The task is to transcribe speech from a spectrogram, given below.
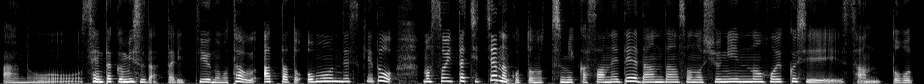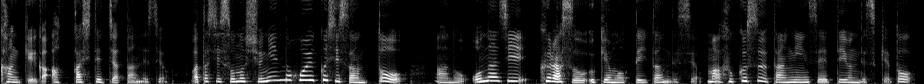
あのー、選択ミスだったりっていうのも多分あったと思うんですけど、まあそういったちっちゃなことの積み重ねで、だんだんその主任の保育士さんと関係が悪化してっちゃったんですよ。私その主任の保育士さんとあの、同じクラスを受け持っていたんですよ。まあ、複数担任制って言うんですけど、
